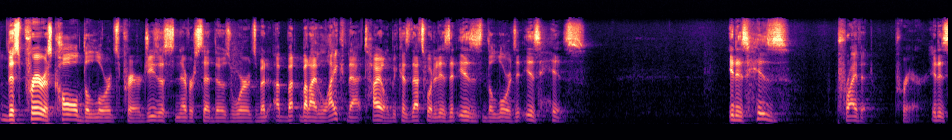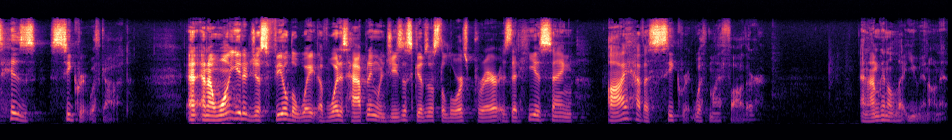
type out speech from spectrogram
this prayer is called the Lord's Prayer. Jesus never said those words, but, uh, but, but I like that title because that's what it is. It is the Lord's, it is His. It is His private prayer, it is His secret with God. And, and I want you to just feel the weight of what is happening when Jesus gives us the Lord's Prayer is that He is saying, I have a secret with my Father, and I'm going to let you in on it.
